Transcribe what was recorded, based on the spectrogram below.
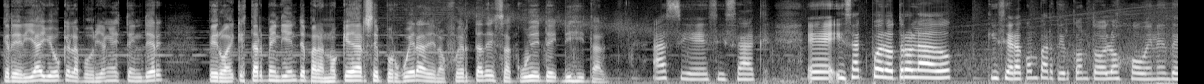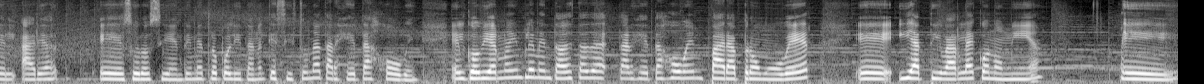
creería yo que la podrían extender, pero hay que estar pendiente para no quedarse por fuera de la oferta de Sacúdete Digital. Así es, Isaac. Eh, Isaac, por otro lado, quisiera compartir con todos los jóvenes del área eh, suroccidente y metropolitana que existe una tarjeta joven. El gobierno ha implementado esta tarjeta joven para promover eh, y activar la economía eh,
